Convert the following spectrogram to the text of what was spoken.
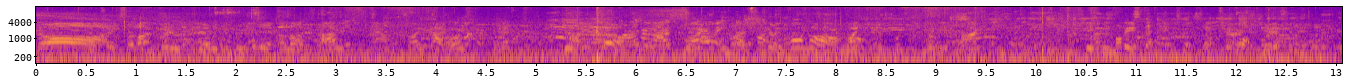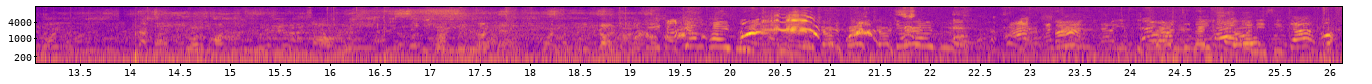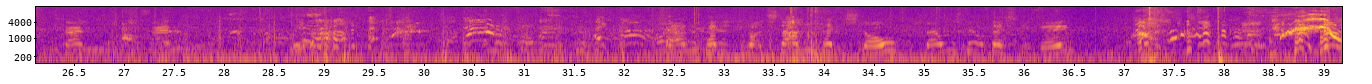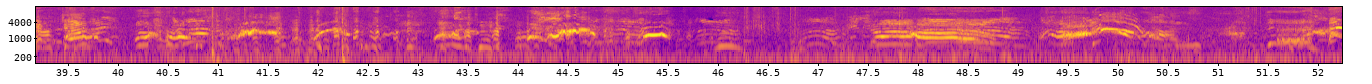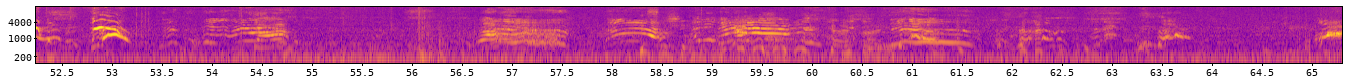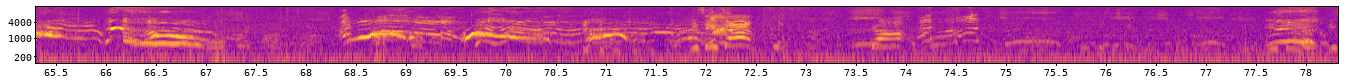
Nice! I like moving there with the fruits in. I like that. You want to punch his arm? Right, so you go there. Go. You've got to jump over it, honey. Jump it, jump Jump it. over it. And now you have to go underneath take that the one, is he done? Down, down. Stay on the ped- you've got to stay on the pedestal. Stay on this little destiny thing. Is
